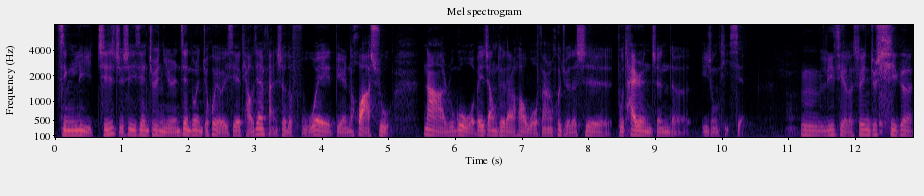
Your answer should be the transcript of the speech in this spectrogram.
精力，其实只是一些就是你人见多，你就会有一些条件反射的抚慰别人的话术。那如果我被这样对待的话，我反而会觉得是不太认真的一种体现。嗯，理解了。所以你就是一个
